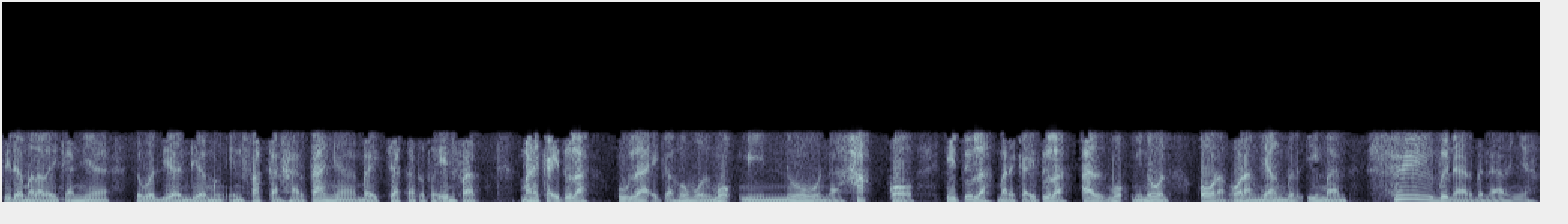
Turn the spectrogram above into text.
tidak melalaikannya. Kemudian dia menginfakkan hartanya, baik zakat atau infak. Mereka itulah ulaika humul mu'minuna haqqo. Itulah mereka itulah al-mu'minun, orang-orang yang beriman sebenar-benarnya.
